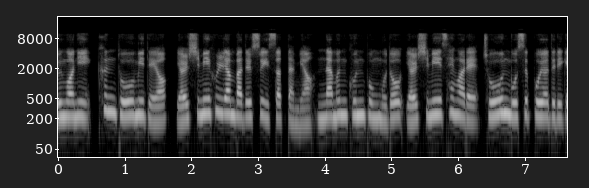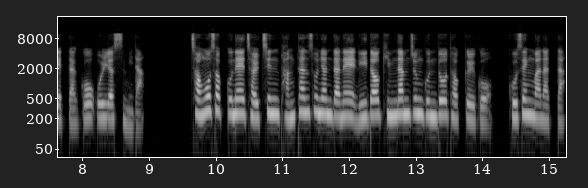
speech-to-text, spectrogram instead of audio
응원이 큰 도움이 되어 열심히 훈련받을 수 있었다며 남은 군 복무도 열심히 생활해 좋은 모습 보여드리겠다고 올렸습니다. 정호석 군의 절친 방탄소년단의 리더 김남중 군도 더 끌고 고생 많았다.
